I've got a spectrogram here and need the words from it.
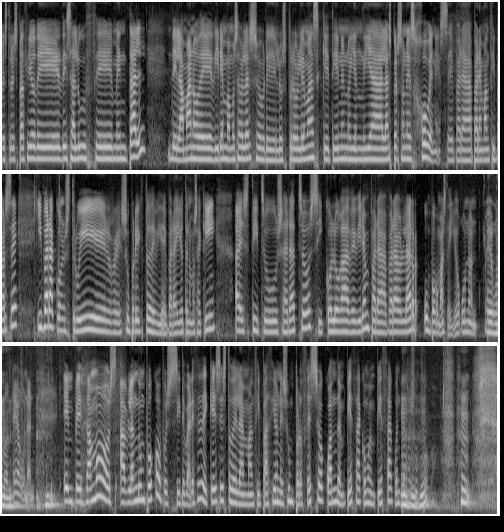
nuestro espacio de, de salud eh, mental de la mano de Diren vamos a hablar sobre los problemas que tienen hoy en día las personas jóvenes eh, para, para, emanciparse y para construir eh, su proyecto de vida. Y para ello tenemos aquí a Estichu Saracho, psicóloga de Diren, para, para hablar un poco más de ello. Egunon. Egunon. Egunon. Empezamos hablando un poco, pues si te parece, de qué es esto de la emancipación. ¿Es un proceso? ¿Cuándo empieza? ¿Cómo empieza? Cuéntanos un poco.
